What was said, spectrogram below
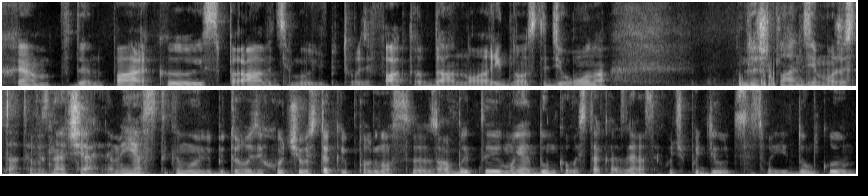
Хемпден Парк, і справді, мої любі друзі, фактор даного рідного стадіона для Шотландії може стати визначальним. Я все-таки, мої любі друзі, хочу ось такий прогноз е, зробити. Моя думка ось така. Зараз я хочу поділитися своєю думкою.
